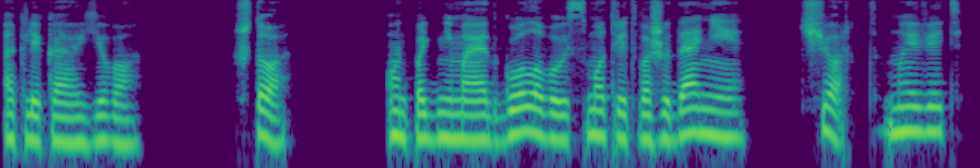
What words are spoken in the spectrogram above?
Окликаю его. Что? Он поднимает голову и смотрит в ожидании. Черт, мы ведь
